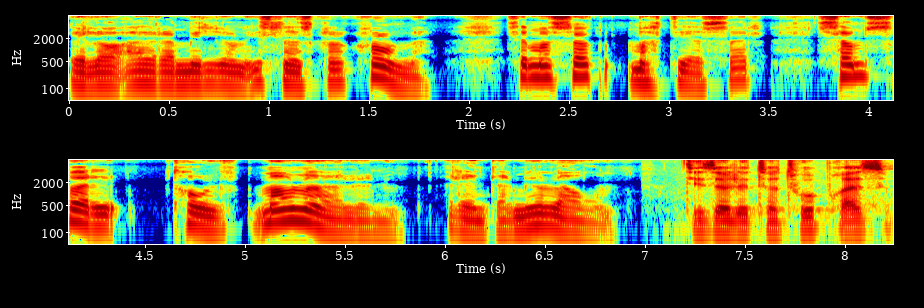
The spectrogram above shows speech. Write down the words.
vel á aðra miljón íslenskra króna sem að sögn Mattiasar samsvari 12 mánadalunum reyndar mjög lágum. Dieser Literaturpreis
